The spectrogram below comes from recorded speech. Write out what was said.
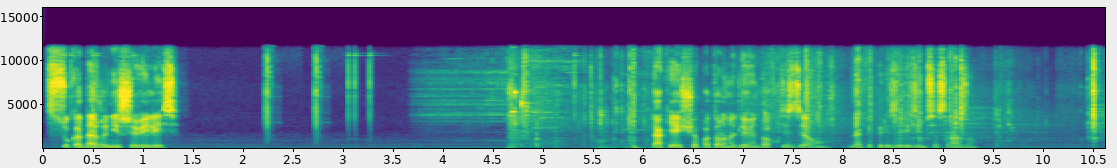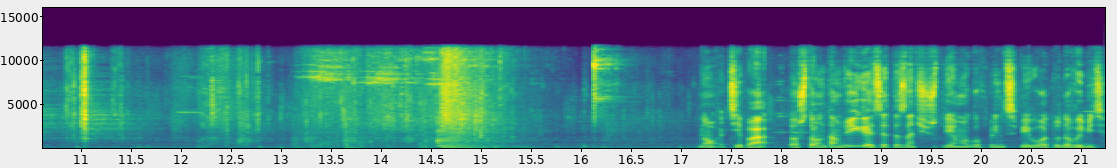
Сука, даже не шевелись. Так, я еще патроны для винтовки сделал. Дай-ка перезарядимся сразу. Ну, типа, то, что он там двигается, это значит, что я могу, в принципе, его оттуда выбить.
